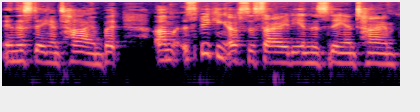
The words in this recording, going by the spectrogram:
in this day and time. But um, speaking of society in this day and time,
